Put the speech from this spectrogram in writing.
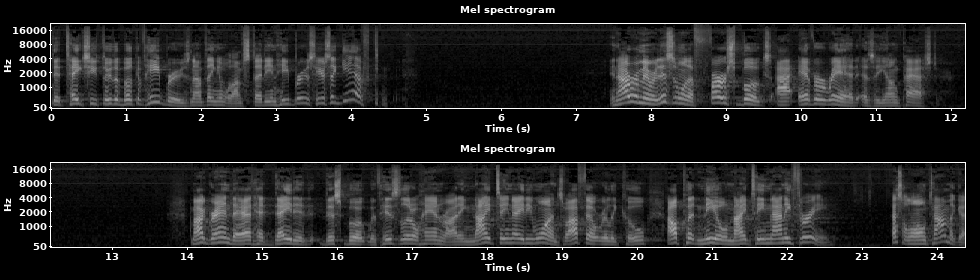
that takes you through the book of Hebrews. And I'm thinking, well, I'm studying Hebrews. Here's a gift. and I remember this is one of the first books I ever read as a young pastor. My granddad had dated this book with his little handwriting, 1981, so I felt really cool. I'll put Neil 1993. That's a long time ago.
